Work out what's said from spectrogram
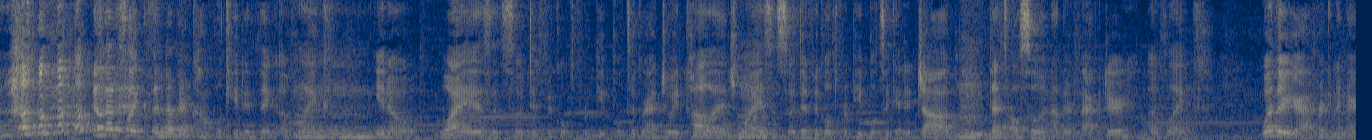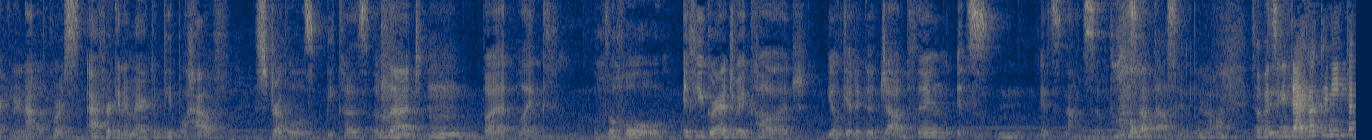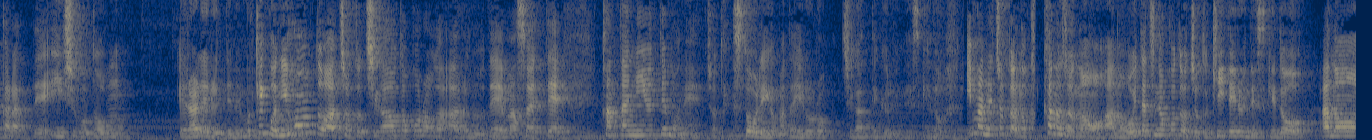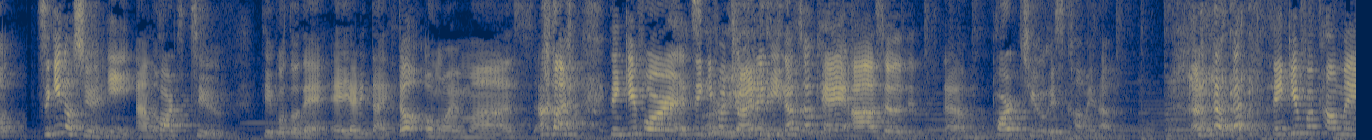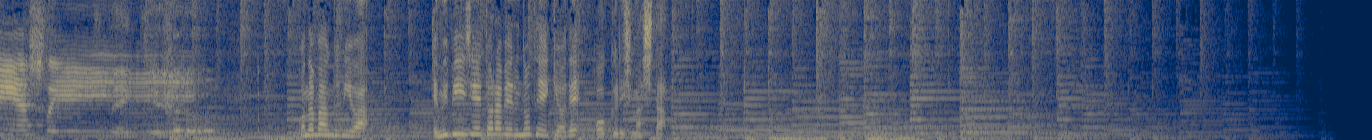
and that's like another complicated thing of like, mm. you know, why is it so difficult for people to graduate college? Why mm. is it so difficult for people to get a job? Mm. That's also another factor of like whether you're African American or not. Of course, African American people have struggles because of that. But like the whole if you graduate college, you'll get a good job thing it's it's not simple It's not that simple. no そう別に大学に行ったからっていい仕事を得られるってね結構日本とはちょっと違うところがあるので、まあ、そうやって簡単に言ってもねちょっとストーリーがまたいろいろ違ってくるんですけど今ねちょっとあの彼女のあの生い立ちのことをちょっと聞いてるんですけどあの次の週にあの Part 2っていうことで、えーやりたいと思います。thank you for thank you for joining me. That's okay. Uh, so um, part two is coming up. thank you for coming, Ashley. thank you この番組は MBJ トラベルの提供でお送りしました。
